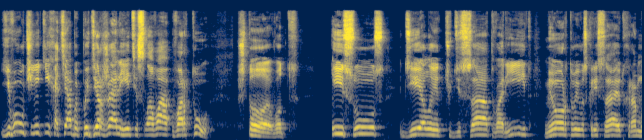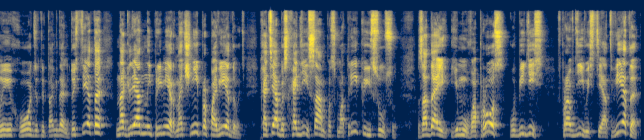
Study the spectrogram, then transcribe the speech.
его ученики хотя бы подержали эти слова во рту, что вот Иисус делает чудеса, творит – мертвые воскресают, хромые ходят и так далее. То есть это наглядный пример. Начни проповедовать. Хотя бы сходи сам, посмотри к Иисусу, задай ему вопрос, убедись в правдивости ответа,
